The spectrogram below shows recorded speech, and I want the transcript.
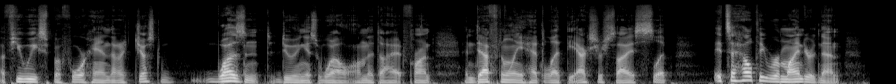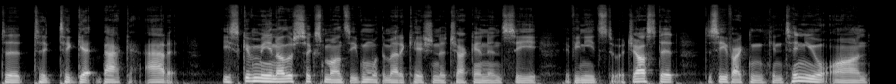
a few weeks beforehand that I just wasn't doing as well on the diet front and definitely had let the exercise slip. It's a healthy reminder then to, to, to get back at it. He's given me another six months, even with the medication, to check in and see if he needs to adjust it, to see if I can continue on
